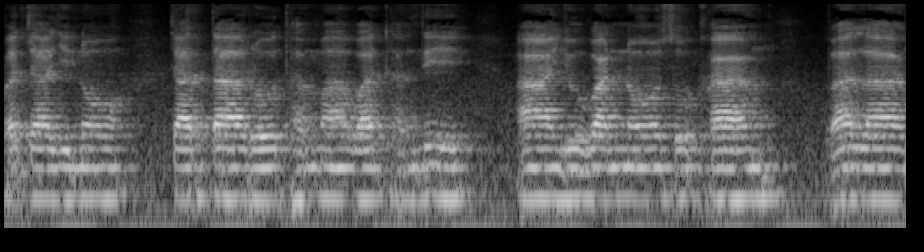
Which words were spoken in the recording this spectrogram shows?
ปัจจายโนจัตตารุธรรมวัฏันติอายุวันโนสุขังบาลัง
